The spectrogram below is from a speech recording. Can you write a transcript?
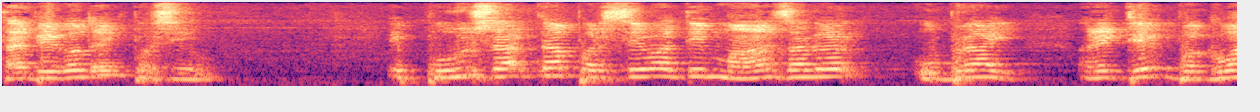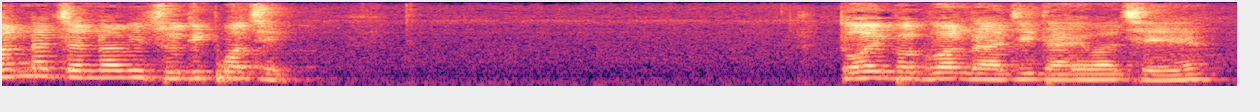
તાર ભેગો થાય પરસેવો. એ પુરુષાર્થના પરસેવાથી મહાસાગર ઉભરાય અને ઠેક ભગવાનના ચરણાવી સુધી પહોંચે. તોય ભગવાન રાજી થાય છે.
